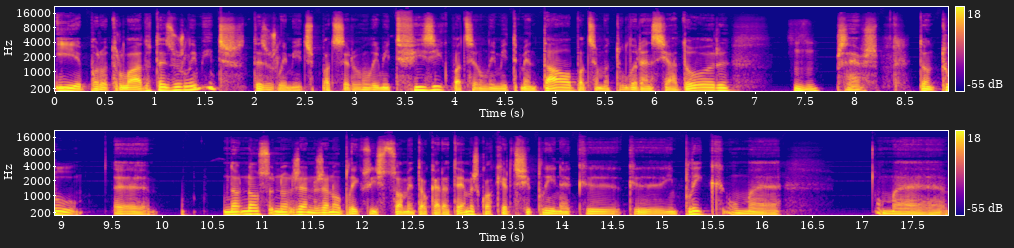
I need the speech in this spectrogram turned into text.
E por outro lado, tens os limites. Tens os limites. Pode ser um limite físico, pode ser um limite mental, pode ser uma tolerância à dor. Uhum. Percebes? Então tu uh, não, não, já, já não aplico isto somente ao Karaté, mas qualquer disciplina que, que implique uma, uma,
